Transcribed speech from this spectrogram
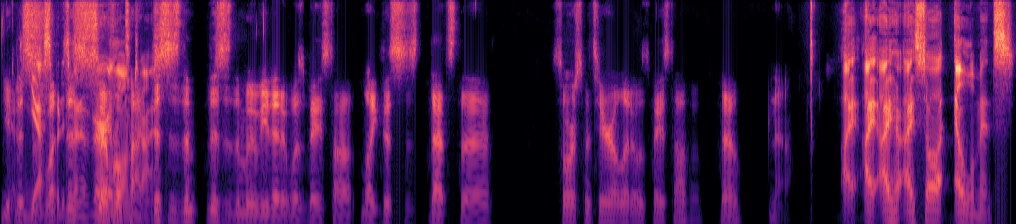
Yes. This is yes, what- but it's been a this- very long times. time. This is the this is the movie that it was based on. Like this is that's the source material that it was based off of. No, no. I I- I saw elements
